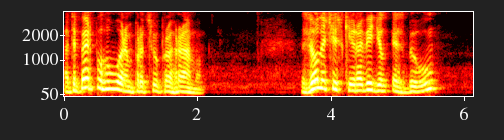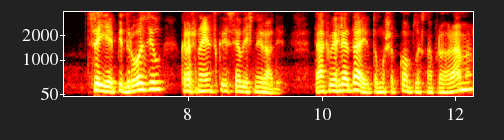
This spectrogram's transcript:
А тепер поговоримо про цю програму. Золочівський райвідділ СБУ це є підрозділ Красненської селищної ради. Так виглядає, тому що комплексна програма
